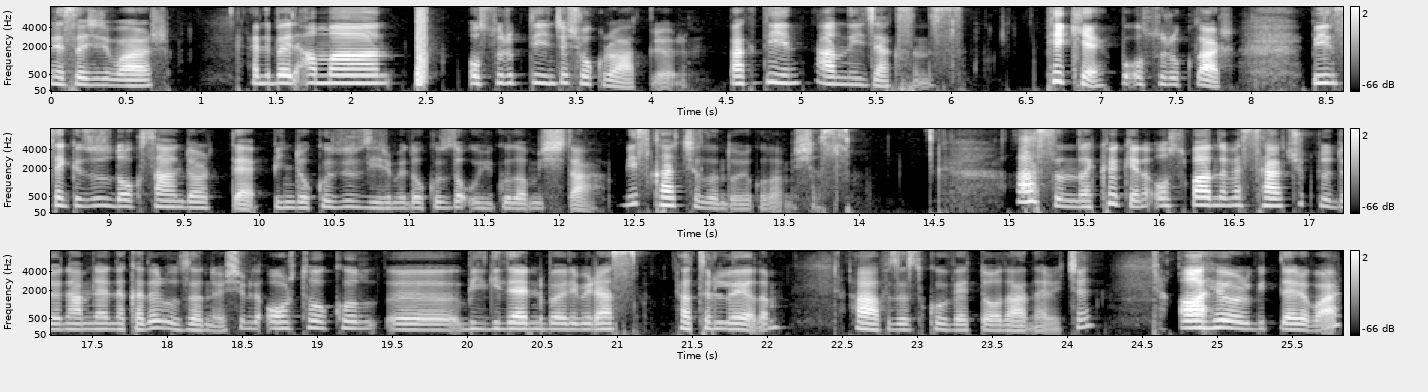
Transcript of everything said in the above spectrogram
mesajı var. Hani böyle aman osuruk deyince çok rahatlıyorum. Bak deyin anlayacaksınız. Peki bu osuruklar 1894'te, 1929'da uygulamış da biz kaç yılında uygulamışız? Aslında kökeni Osmanlı ve Selçuklu dönemlerine kadar uzanıyor. Şimdi ortaokul e, bilgilerini böyle biraz hatırlayalım. Hafızası kuvvetli olanlar için. Ahi örgütleri var.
